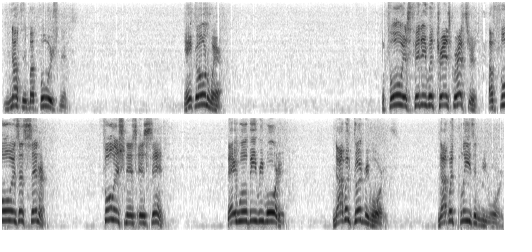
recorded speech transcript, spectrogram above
nothing but foolishness. ain't going where. The fool is fitted with transgressors. A fool is a sinner. Foolishness is sin. They will be rewarded, not with good rewards, not with pleasing rewards.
